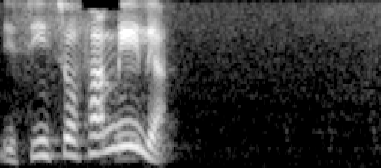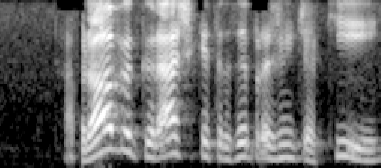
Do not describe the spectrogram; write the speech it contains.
e sim sua família. A prova que o Rashi quer trazer para a gente aqui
